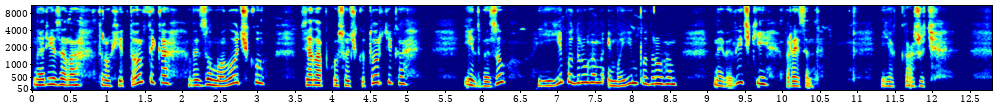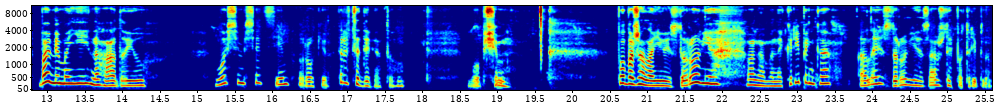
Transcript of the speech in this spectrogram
Нарізала трохи тортика, везу молочку, взяла б кусочку тортика і відвезу її подругам і моїм подругам невеличкий презент. Як кажуть, бабі моїй нагадую, 87 років, 39-го. В общем, побажала їй здоров'я. Вона в мене кріпенька, але здоров'я завжди потрібно.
